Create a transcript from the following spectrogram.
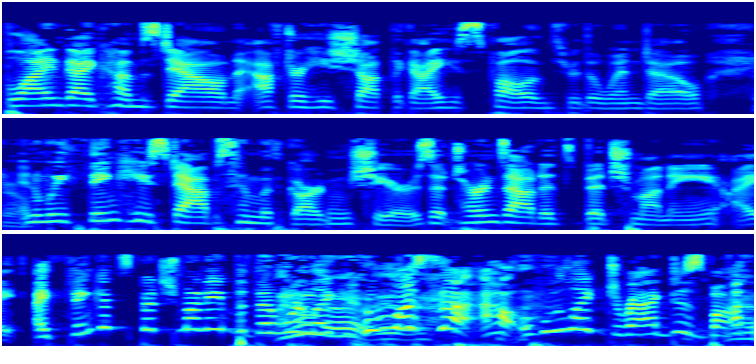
blind guy comes down after he shot the guy. He's fallen through the window Yeah. and we think he stabs him with garden shears. It turns out it's bitch money. I, I think it's bitch money, but then we're like, know. who was that? How, who like dragged his I body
